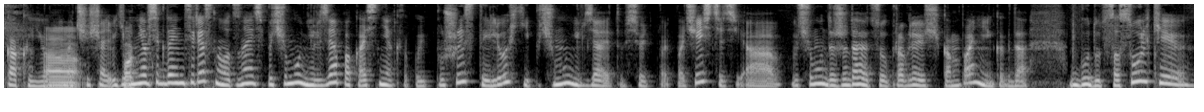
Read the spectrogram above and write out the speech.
Как ее а, очищать? По... Мне всегда интересно, вот знаете, почему нельзя, пока снег такой пушистый, легкий, почему нельзя это все почистить, а почему дожидаются управляющие компании, когда будут сосульки,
